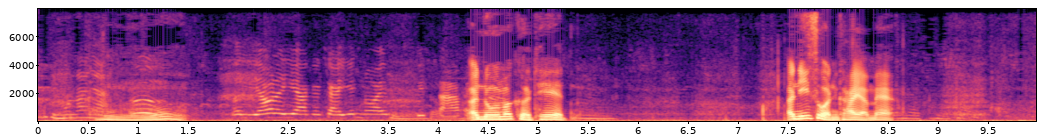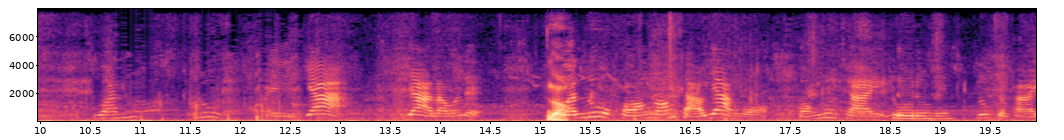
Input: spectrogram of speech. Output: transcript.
มันสิมุนอะไรเนี่ยอืมเลี้ยวระยะไกลๆยังน้อยเป็นตาอันนู้นมะเขือเทศ อันนี้สวนใครอะแม่ สวนลูกไอ้ย่า ย่าเราแหละเนาะสวนลูกของน้องสาวย่างอกของลูกชาย ลูกลูกสะพ้าย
